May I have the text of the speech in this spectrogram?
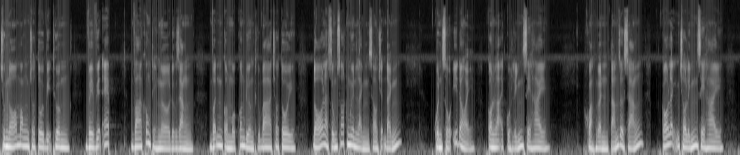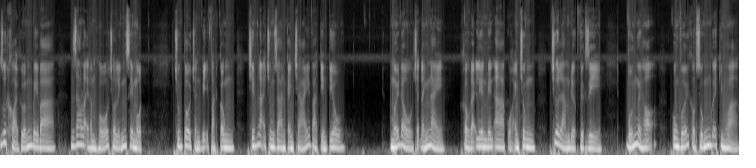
Chúng nó mong cho tôi bị thương, Về viện ép Và không thể ngờ được rằng Vẫn còn một con đường thứ ba cho tôi, Đó là sống sót nguyên lành sau trận đánh. Quân số ít ỏi, Còn lại của lính C2 Khoảng gần 8 giờ sáng, Có lệnh cho lính C2 Rút khỏi hướng B3 Giao lại hầm hố cho lính C1 Chúng tôi chuẩn bị phản công, Chiếm lại trung gian cánh trái và tiền tiêu. Mới đầu trận đánh này, Khẩu đại liên bên A của anh Trung Chưa làm được việc gì. Bốn người họ cùng với khẩu súng gãy kim hỏa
